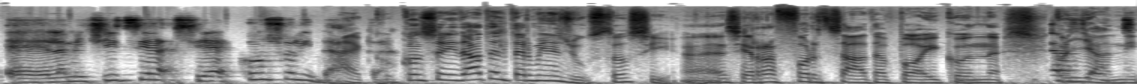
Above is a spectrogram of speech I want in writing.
eh, l'amicizia si è consolidata. Ecco, consolidata è il termine giusto, sì, eh, si è rafforzata poi con, con gli anni.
